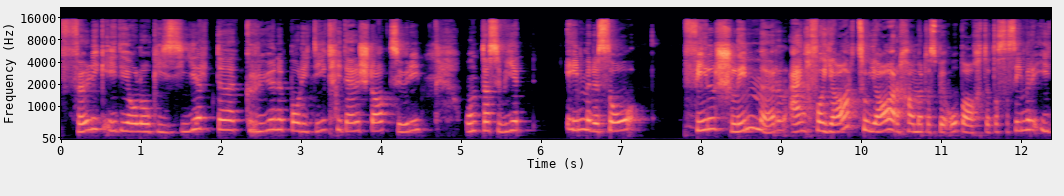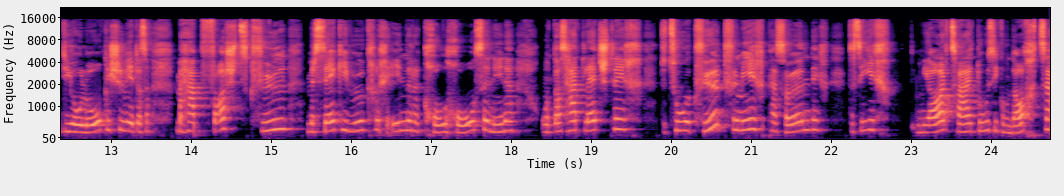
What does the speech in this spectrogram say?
völlig ideologisierten grünen Politik in der Stadt Zürich. Und das wird immer so viel schlimmer. Eigentlich von Jahr zu Jahr kann man das beobachten, dass das immer ideologischer wird. Also man hat fast das Gefühl, man säge wirklich in einer Kolchose rein. Und das hat letztlich dazu geführt, für mich persönlich, dass ich im Jahr 2018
